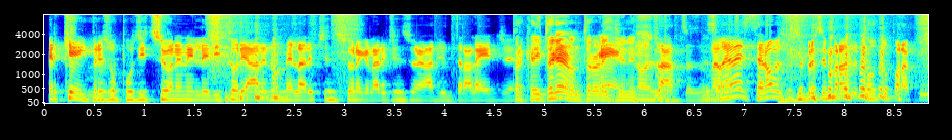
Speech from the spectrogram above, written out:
perché hai preso posizione nell'editoriale, non nella recensione, che la recensione la gente la legge? Perché l'editoriale non te lo legge Eh, nessuno. No, esatto. Esatto. Ma a me queste robe sono sempre sembrate molto paraculo.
